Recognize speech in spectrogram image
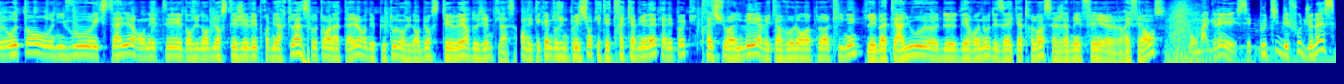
Euh, Autant au niveau extérieur, on était dans une ambiance TGV première classe, autant à l'intérieur, on est plutôt dans une ambiance TER deuxième classe. On était quand même dans une position qui était très camionnette à l'époque, très surélevée, avec un volant un peu incliné. Les matériaux euh, de, des Renault des années 80, ça n'a jamais fait euh, référence. Bon, malgré ces petits défauts de jeunesse,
